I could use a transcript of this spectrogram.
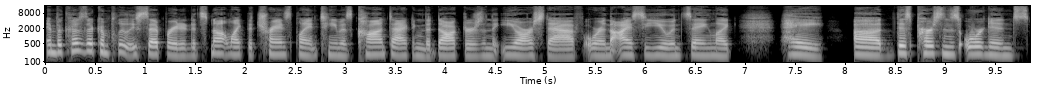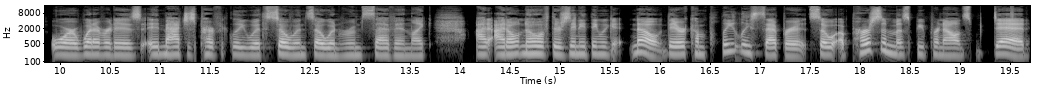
And because they're completely separated, it's not like the transplant team is contacting the doctors and the ER staff or in the ICU and saying, like, hey, uh, this person's organs or whatever it is, it matches perfectly with so and so in room seven. Like, I, I don't know if there's anything we get. No, they're completely separate. So a person must be pronounced dead,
